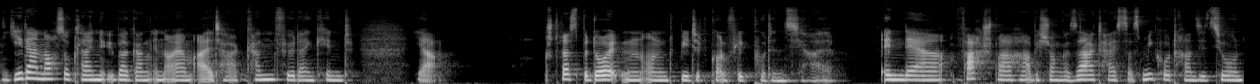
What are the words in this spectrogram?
Jeder noch so kleine Übergang in eurem Alltag kann für dein Kind, ja, Stress bedeuten und bietet Konfliktpotenzial. In der Fachsprache habe ich schon gesagt, heißt das Mikrotransition.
